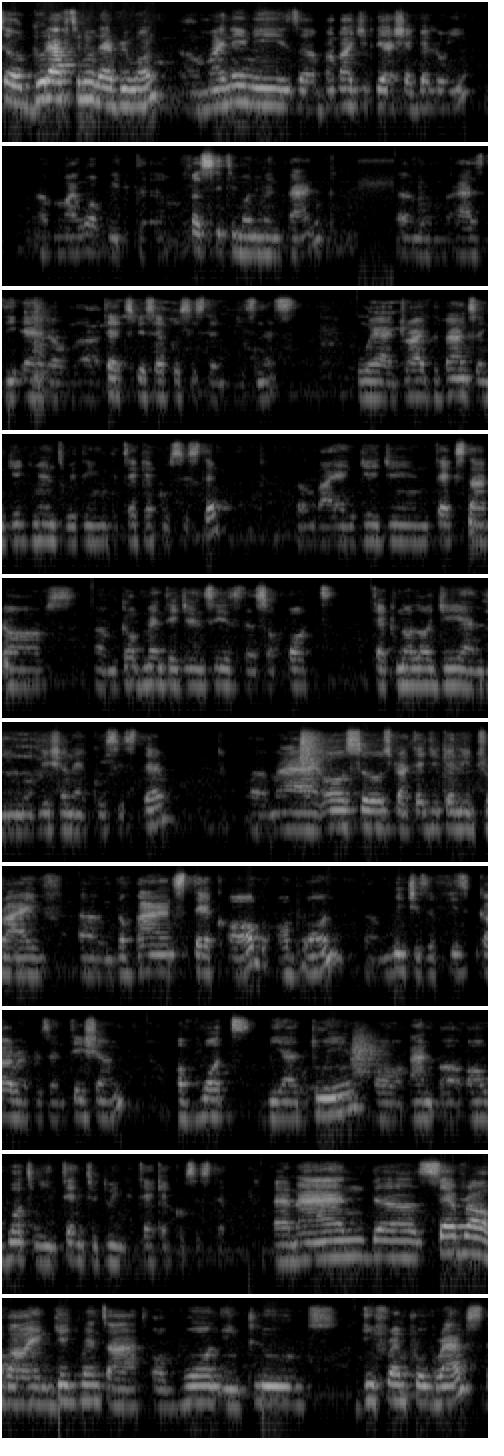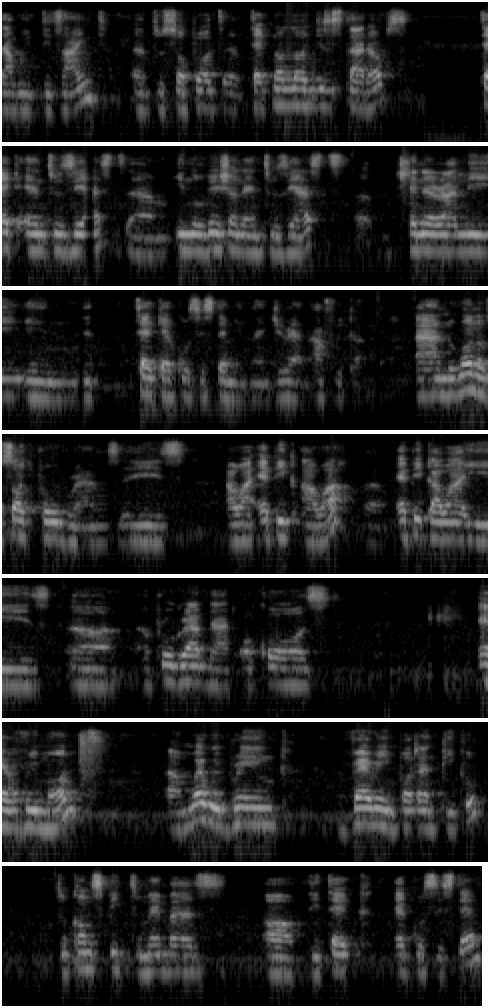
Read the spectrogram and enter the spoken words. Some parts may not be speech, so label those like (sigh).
So good afternoon, everyone. Uh, my name is uh, Babajide Ashegbeloyi. Um, I work with uh, First City Monument Bank um, as the head of uh, tech space ecosystem business, where I drive the bank's engagement within the tech ecosystem um, by engaging tech startups, um, government agencies that support technology and the innovation ecosystem. Um, I also strategically drive um, the bank's tech hub, One, um, which is a physical representation of what we are doing or and or, or what we intend to do in the tech ecosystem. Um, and uh, several of our engagements at Hub One include different programs that we've designed uh, to support uh, technology startups, tech enthusiasts, um, innovation enthusiasts, uh, generally in the tech ecosystem in Nigeria and Africa. And one of such programs is our Epic Hour. Uh, Epic Hour is uh, a program that occurs every month um, where we bring very important people to come speak to members of the tech ecosystem,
